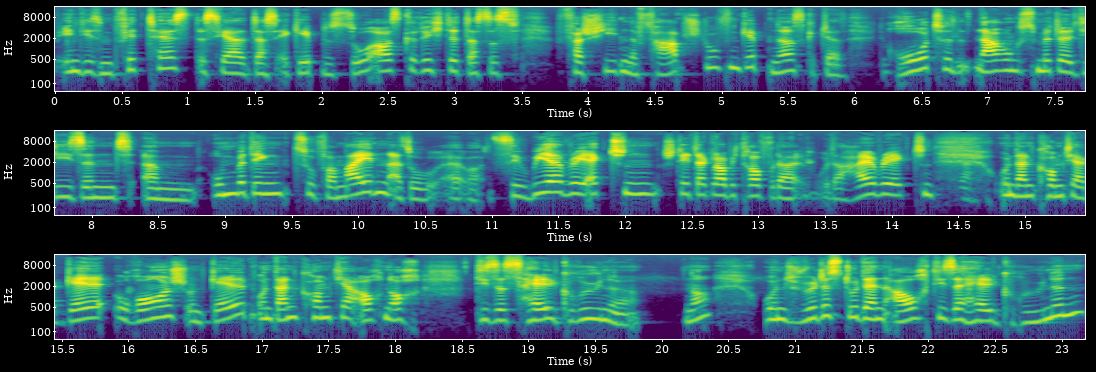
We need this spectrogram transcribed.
in diesem Fit-Test ist ja das Ergebnis so ausgerichtet, dass es verschiedene Farbstufen gibt. Ne? Es gibt ja rote Nahrungsmittel, die sind ähm, unbedingt zu vermeiden. Also äh, Severe Reaction steht da, glaube ich, drauf oder, oder High Reaction. Ja. Und dann kommt ja Gel Orange und Gelb und dann kommt ja auch noch dieses hellgrüne. Ne? Und würdest du denn auch diese hellgrünen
